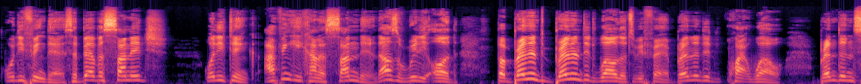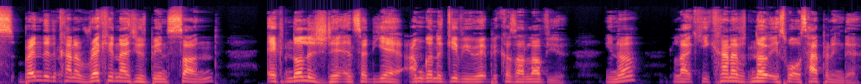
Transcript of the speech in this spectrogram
what do you think there? It's a bit of a sunnage. What do you think? I think he kind of sunned him. That was really odd. But Brendan, Brendan did well though. To be fair, Brendan did quite well. Brendan's Brendan kind of recognized he was being sunned, acknowledged it, and said, "Yeah, I'm gonna give you it because I love you." You know, like he kind of noticed what was happening there.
